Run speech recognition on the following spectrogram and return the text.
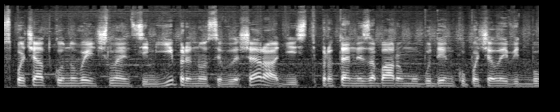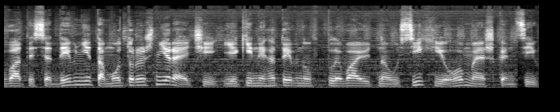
Спочатку новий член сім'ї приносив лише радість, проте незабаром у будинку почали відбуватися дивні та моторошні речі, які негативно впливають на усіх його мешканців.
